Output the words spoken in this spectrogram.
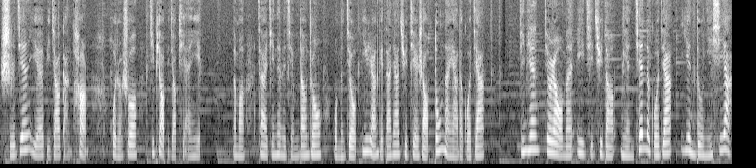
时间也比较赶趟儿，或者说机票比较便宜。那么在今天的节目当中，我们就依然给大家去介绍东南亚的国家。今天就让我们一起去到免签的国家印度尼西亚。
